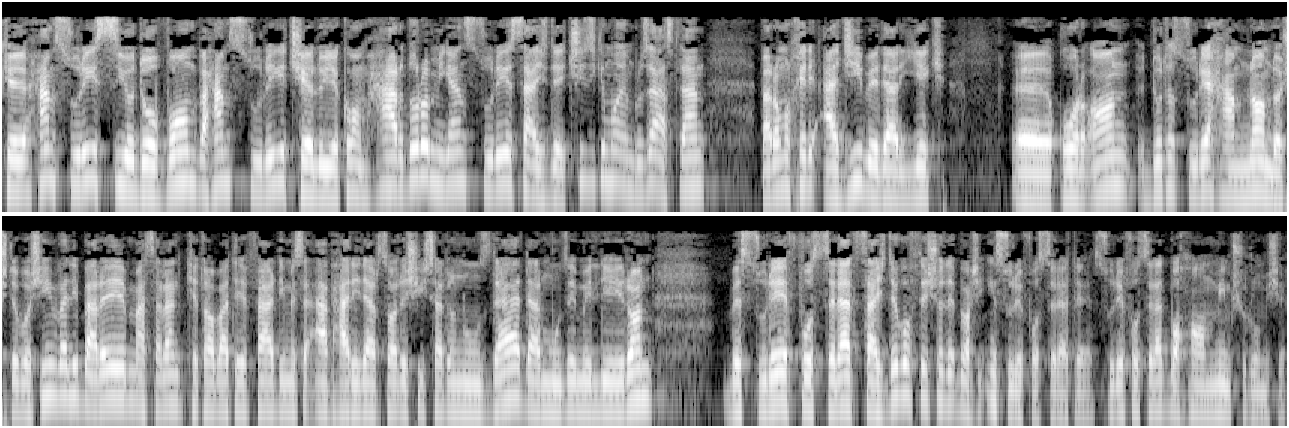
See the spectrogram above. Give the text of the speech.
که هم سوره سی و دوم و هم سوره چهل و یکم هر دو رو میگن سوره سجده. چیزی که ما امروزه اصلا برامون خیلی عجیبه در یک قرآن دو تا سوره همنام داشته باشیم ولی برای مثلا کتابت فردی مثل ابهری در سال 619 در موزه ملی ایران به سوره فصلت سجده گفته شده. باشه این سوره فصلته. سوره فصلت با حا میم شروع میشه.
